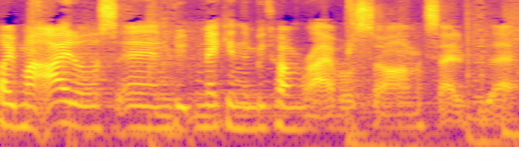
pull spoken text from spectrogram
like my idols and making them become rivals. So I'm excited for that.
